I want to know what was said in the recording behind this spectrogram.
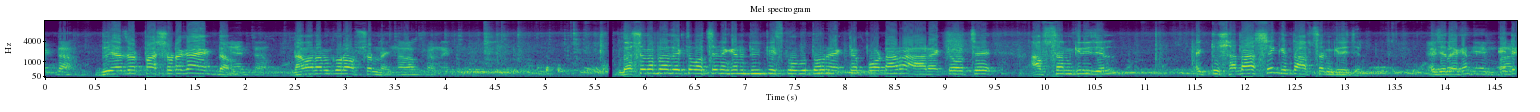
একদম দুই হাজার পাঁচশো টাকা একদম একদম দামাদামি কোনো অপশন নাই। না অপশন নেই। দর্শক আপনারা দেখতে পাচ্ছেন এখানে দুই পিস কবুতর একটা পটার আর একটা হচ্ছে আফসান গ্রিজেল। একটু সাদা আসছে কিন্তু আফসান গ্রিজেল। এই যে দেখেন এটা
